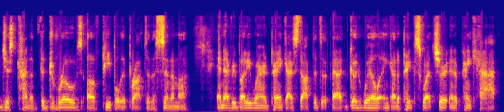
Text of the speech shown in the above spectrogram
just kind of the droves of people it brought to the cinema, and everybody wearing pink. I stopped at, at Goodwill and got a pink sweatshirt and a pink hat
